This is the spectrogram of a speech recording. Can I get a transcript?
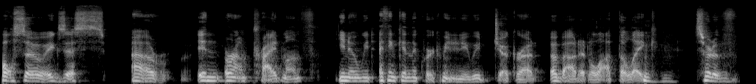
also exists uh, in around Pride Month. You know, we I think in the queer community we joke around about it a lot. The like mm-hmm. sort of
